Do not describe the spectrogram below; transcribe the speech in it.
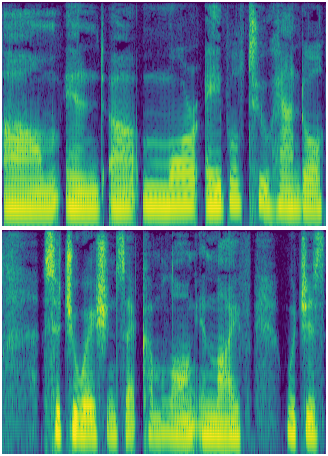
um, and uh, more able to handle situations that come along in life, which is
